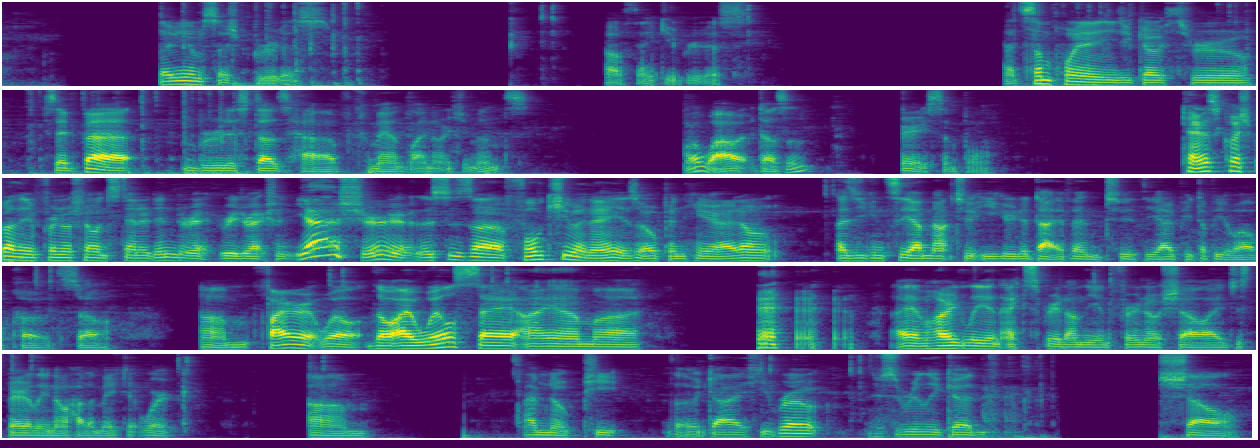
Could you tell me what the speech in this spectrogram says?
WM such Brutus. Oh, thank you, Brutus. At some point I need to go through, because I bet Brutus does have command line arguments. Oh wow, it doesn't. Very simple. Can I ask a question about the Inferno Shell and standard indirect redirection? Yeah, sure. This is a uh, full Q&A is open here. I don't, as you can see, I'm not too eager to dive into the IPWL code, so um, fire at will. Though I will say I am uh, I am hardly an expert on the Inferno shell. I just barely know how to make it work. Um, I'm no Pete, the guy he wrote. There's a really good shell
